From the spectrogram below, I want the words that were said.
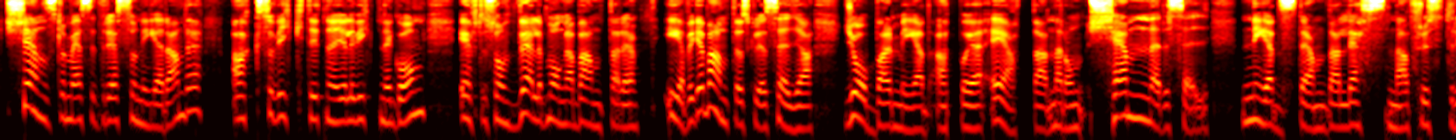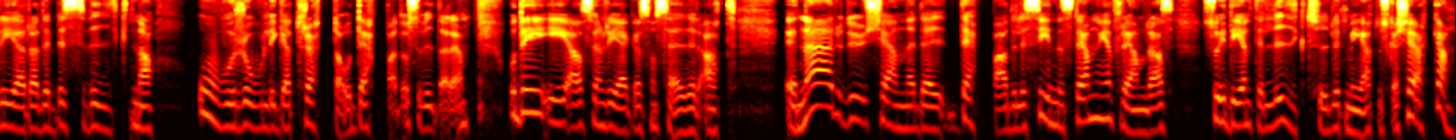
Känslomässigt resonerande, ack så viktigt när det gäller viktnedgång eftersom väldigt många bantare, eviga bantare skulle jag säga, jobbar med att börja äta när de känner sig nedstämda, ledsna, frustrerade, besvikna oroliga, trötta och deppade och så vidare. Och Det är alltså en regel som säger att eh, när du känner dig deppad eller sinnesstämningen förändras så är det inte liktydigt med att du ska käka.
